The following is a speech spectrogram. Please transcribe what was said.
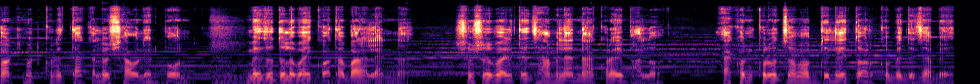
কটমট করে তাকালো শাওনের বোন। মেজদুল্লা ভাই কথা বাড়ালেন না। শ্বশুর বাড়িতে ঝামেলা না করাই ভালো। এখন কোনো জবাব দিলেই তর্ক বেঁধে যাবে।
